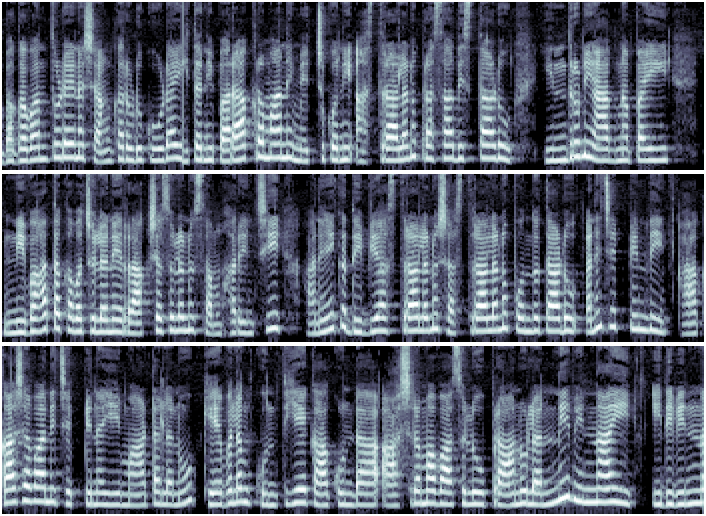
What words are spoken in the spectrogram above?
భగవంతుడైన శంకరుడు కూడా ఇతని పరాక్రమాన్ని మెచ్చుకొని అస్త్రాలను ప్రసాదిస్తాడు. ఇంద్రుని ఆజ్ఞపై నివాత కవచులనే రాక్షసులను సంహరించి అనేక దివ్యాస్త్రాలను శస్త్రాలను పొందుతాడు అని చెప్పింది. ఆకాశవాణి చెప్పిన ఈ మాటలను కేవలం కుంతియే కాకుండా ఆశ్రమవాసులు ప్రాణులన్నీ విన్నాయి. ఇది విన్న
